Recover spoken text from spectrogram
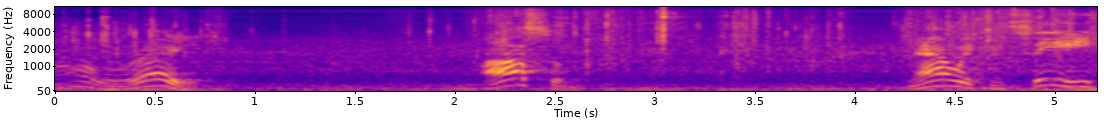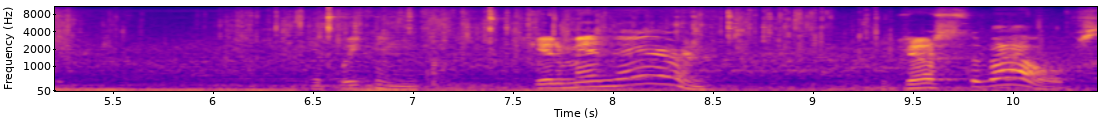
All right. Awesome. We see if we can get them in there and adjust the valves.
